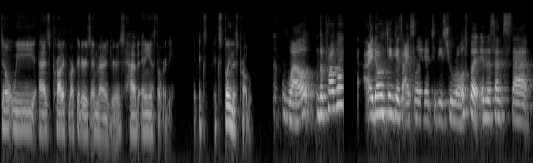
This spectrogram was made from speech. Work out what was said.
don't we, as product marketers and managers, have any authority? Ex- explain this problem. Well, the problem I don't think is isolated to these two roles, but in the sense that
